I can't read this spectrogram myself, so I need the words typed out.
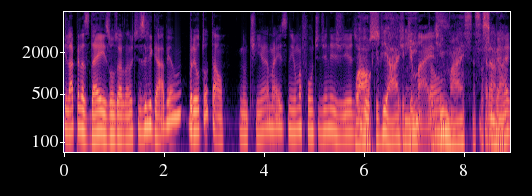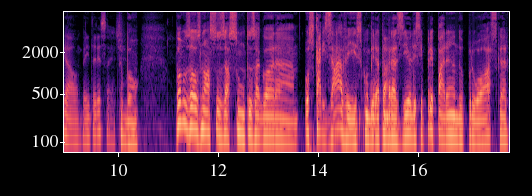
e lá pelas 10, 11 horas da noite desligava e era um breu total. Não tinha mais nenhuma fonte de energia de Uau, luz. que viagem. hein? Demais. Então, Demais, Era sensacional. bem legal, bem interessante. Muito bom. Vamos aos nossos assuntos agora oscarizáveis com o Biratã. Brasil, ele se preparando para o Oscar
